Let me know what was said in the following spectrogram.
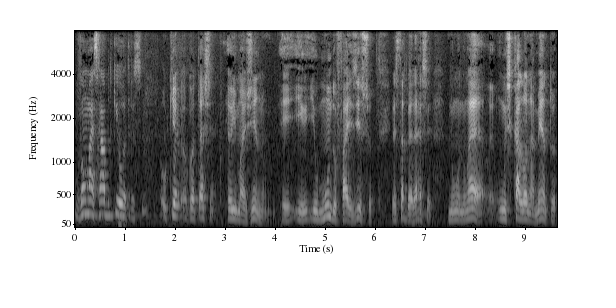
vão mais rápido que outras. O que acontece, eu imagino, e, e, e o mundo faz isso, ele estabelece, não, não é um escalonamento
